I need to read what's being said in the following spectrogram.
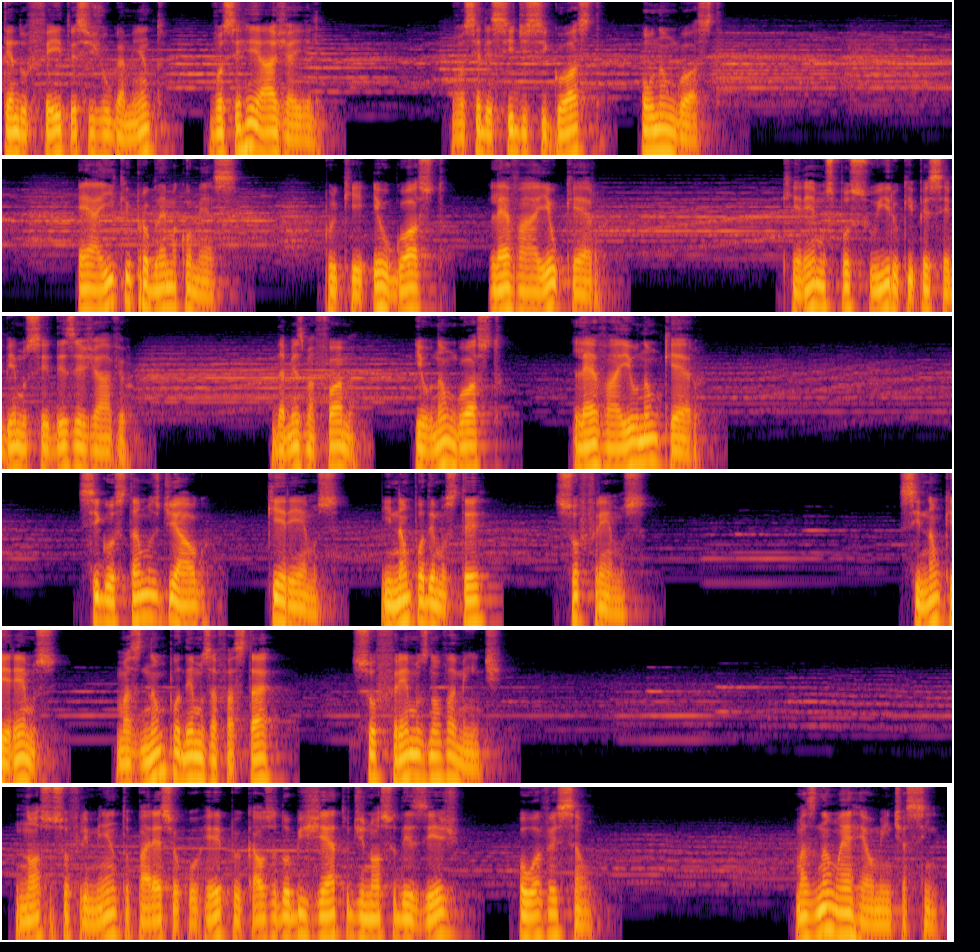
Tendo feito esse julgamento, você reage a ele. Você decide se gosta ou não gosta. É aí que o problema começa, porque eu gosto leva a eu quero. Queremos possuir o que percebemos ser desejável. Da mesma forma, eu não gosto leva a eu não quero. Se gostamos de algo, queremos e não podemos ter, sofremos. Se não queremos, mas não podemos afastar, sofremos novamente. Nosso sofrimento parece ocorrer por causa do objeto de nosso desejo ou aversão. Mas não é realmente assim.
